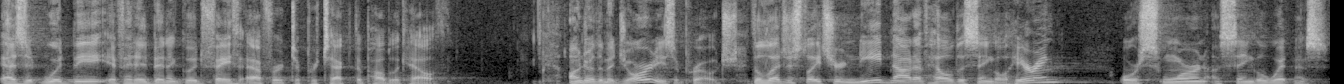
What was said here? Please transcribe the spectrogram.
as it would be if it had been a good faith effort to protect the public health. Under the majority's approach, the legislature need not have held a single hearing or sworn a single witness.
